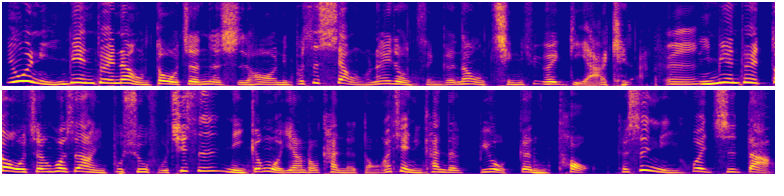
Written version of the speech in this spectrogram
因为你面对那种斗争的时候，你不是像我那种整个那种情绪会压起来。嗯，你面对斗争或是让你不舒服，其实你跟我一样都看得懂，而且你看得比我更透。可是你会知道，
